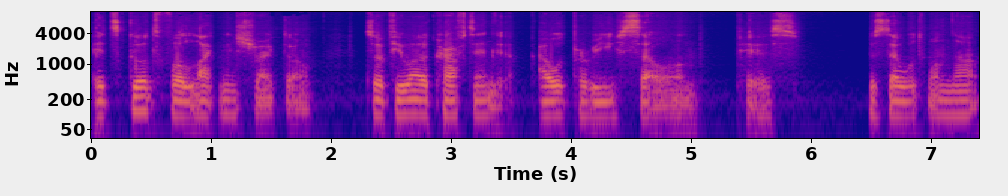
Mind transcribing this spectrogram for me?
It's good for lightning strike though. So if you were crafting, I would probably sell on Pierce because they would want that.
